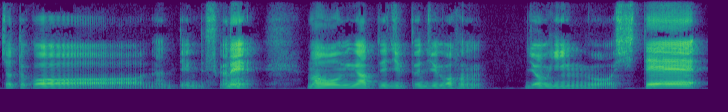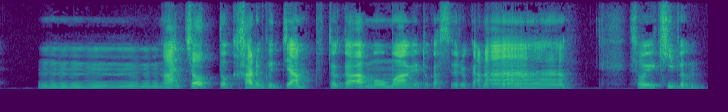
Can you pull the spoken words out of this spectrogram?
ちょっとこう、なんて言うんですかね。まあ、ウォーミングアップで10分15分、ジョギングをして、うーん、まあ、ちょっと軽くジャンプとか、もも上げとかするかな。そういう気分。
